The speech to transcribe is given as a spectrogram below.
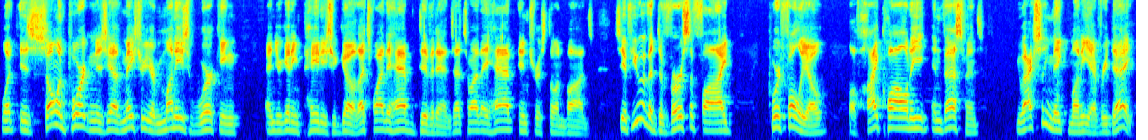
What is so important is you have to make sure your money's working and you're getting paid as you go. That's why they have dividends. That's why they have interest on bonds. See, if you have a diversified portfolio of high quality investments, you actually make money every day.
